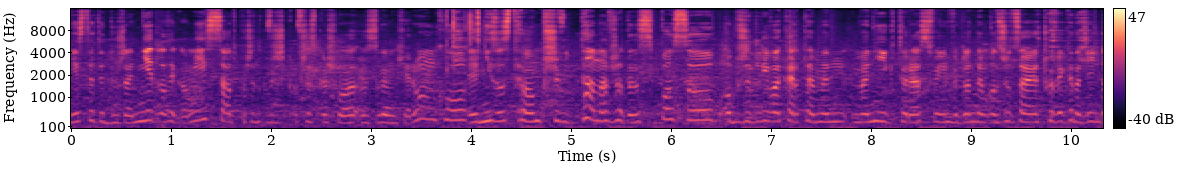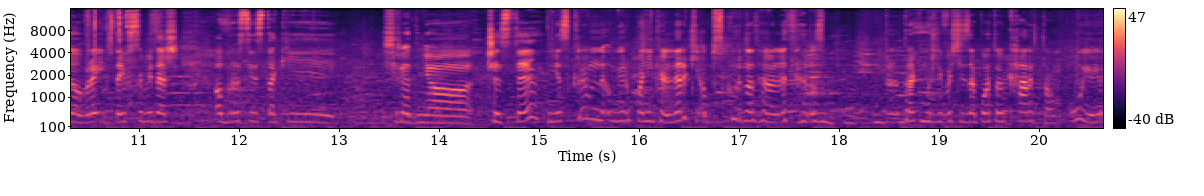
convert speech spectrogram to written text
Niestety duże nie dla tego miejsca, od początku wszystko, szło w złym kierunku, E, nie zostałam przywitana w żaden sposób, obrzydliwa karta men- menu, która swoim wyglądem odrzuca człowieka na dzień dobry i tutaj w sumie też obrus jest taki średnio czysty. Nieskromny ubiór pani kelnerki, obskurna toaleta, brak możliwości zapłaty kartą. Uj, uj,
